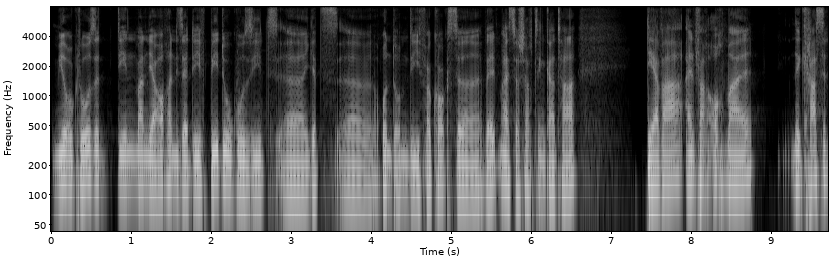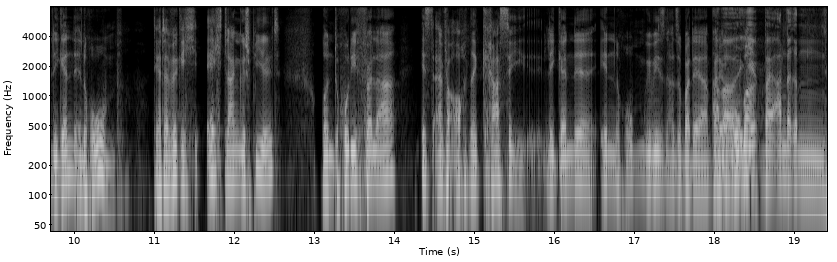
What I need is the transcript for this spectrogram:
Miro Klose, den man ja auch an dieser DFB-Doku sieht, äh, jetzt äh, rund um die verkorkste Weltmeisterschaft in Katar, der war einfach auch mal eine krasse Legende in Rom. Der hat da wirklich echt lang gespielt. Und Rudi Völler ist einfach auch eine krasse Legende in Rom gewesen, also bei der, bei der Aber Roma. je, bei anderen,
